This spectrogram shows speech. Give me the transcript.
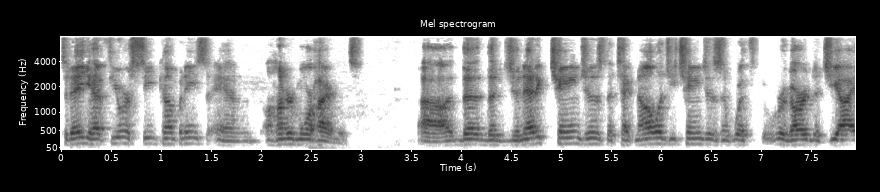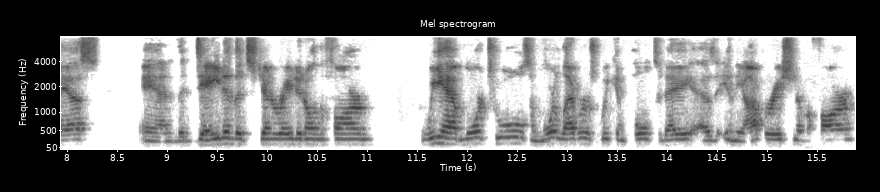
Today you have fewer seed companies and 100 more hybrids. Uh, the the genetic changes, the technology changes with regard to GIS and the data that's generated on the farm. We have more tools and more levers we can pull today as in the operation of a farm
